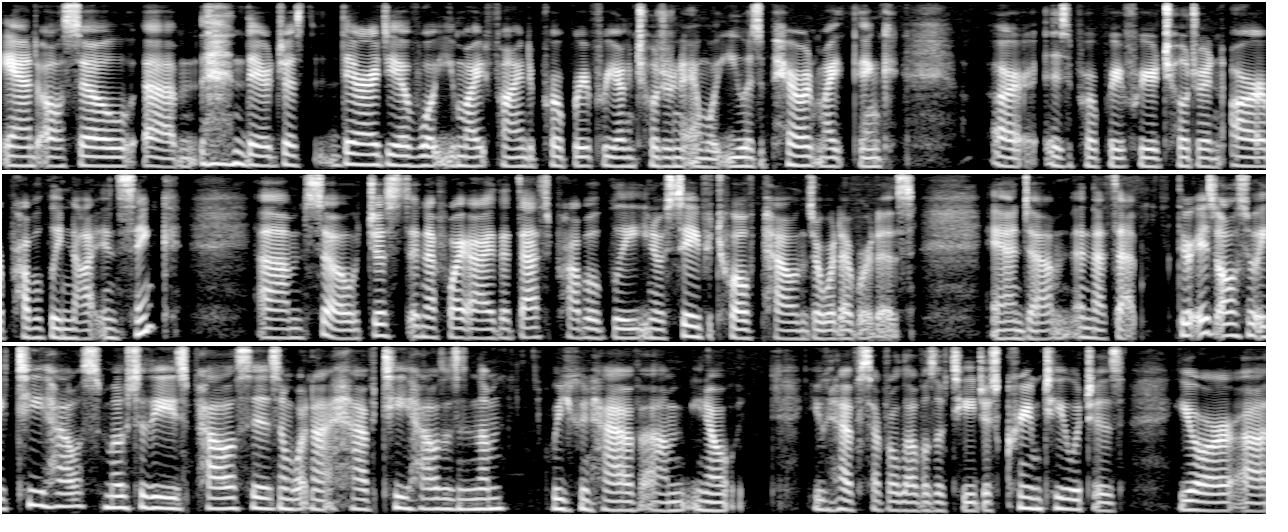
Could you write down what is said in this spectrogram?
And also, um, they're just their idea of what you might find appropriate for young children and what you as a parent might think are is appropriate for your children are probably not in sync. Um, so just an FYI that that's probably you know save your twelve pounds or whatever it is, and um, and that's that. There is also a tea house. Most of these palaces and whatnot have tea houses in them where you can have um, you know you can have several levels of tea. Just cream tea, which is your uh,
